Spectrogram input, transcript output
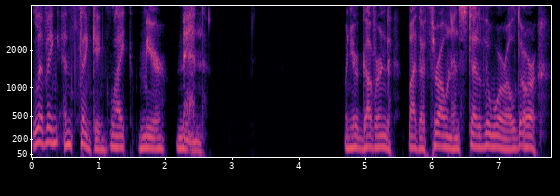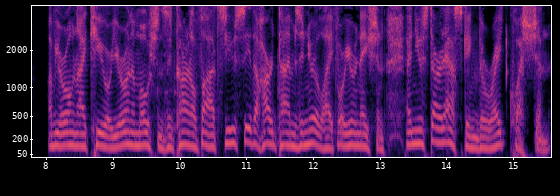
living and thinking like mere men. When you're governed by the throne instead of the world, or of your own IQ or your own emotions and carnal thoughts, you see the hard times in your life or your nation, and you start asking the right question.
